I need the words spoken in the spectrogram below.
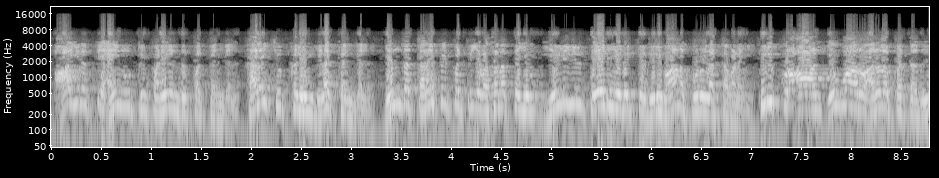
ஆயிரத்தி ஐநூற்றி பனிரெண்டு பக்கங்கள் கலைச்சொற்களின் விளக்கங்கள். எந்த தலைப்பை பற்றிய வசனத்தையும் எளிதில் தேடி எடுக்க விரிவான பொருள் அட்டவணை. திருக்குரான் எவ்வாறு அருளப்பட்டது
